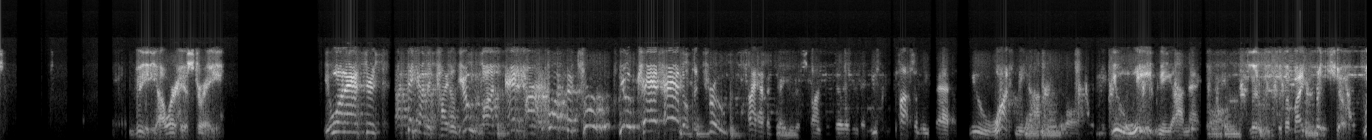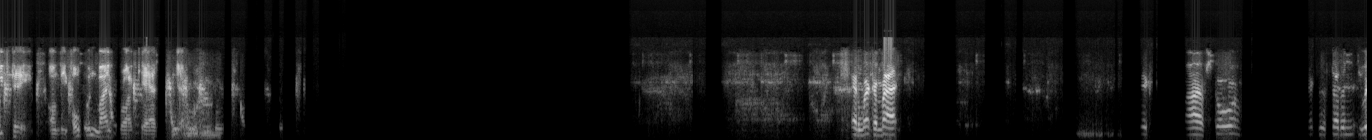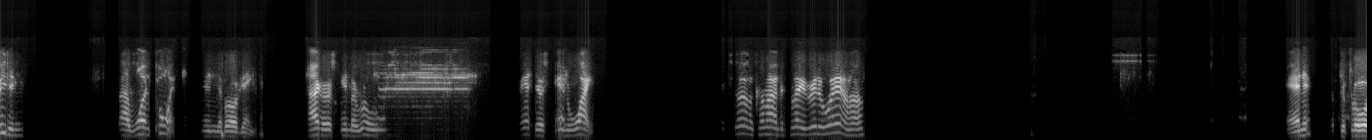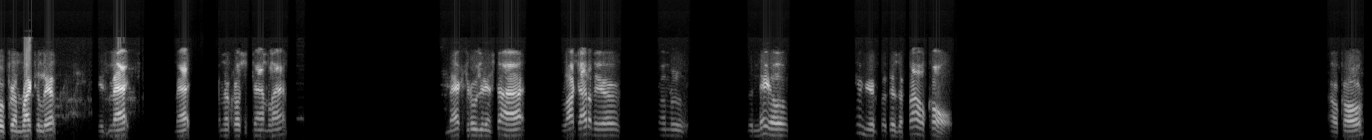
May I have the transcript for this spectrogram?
be our history. You want answers? I think I'm entitled. You want answers? I the truth. You can't handle the truth. I have a great responsibility that you can possibly fathom. You want me on that wall. You need me on that wall. Listen to the Mike Prince Show weekdays on the Open Mic Broadcast Network. And welcome back. Five score. Texas Southern leading by one point in the ball game. Tigers in maroon. Panthers in white. Southern come out to play really well, huh? And up the floor from right to left is Mack. Mack coming across the timeline. Mack throws it inside. Blocked out of there from the, nail Junior, but there's a foul call. Foul call.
